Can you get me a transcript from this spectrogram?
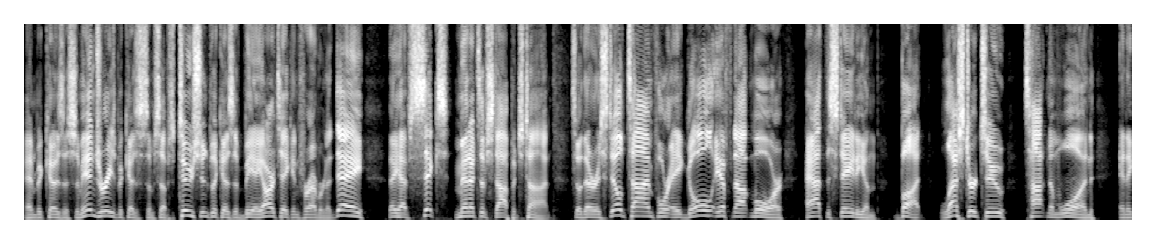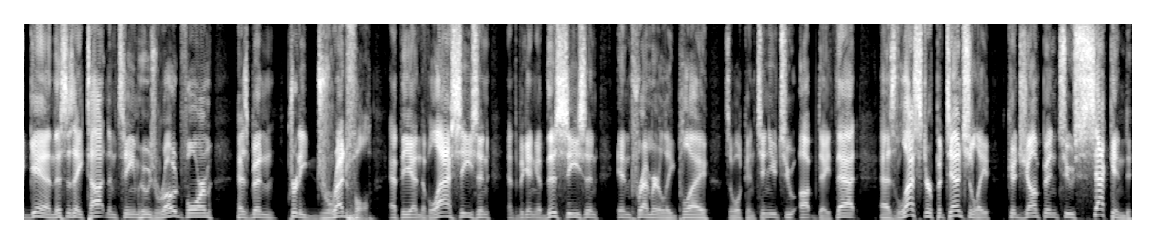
And because of some injuries, because of some substitutions, because of VAR taking forever and a day, they have six minutes of stoppage time. So there is still time for a goal, if not more, at the stadium. But Leicester 2, Tottenham 1 And again, this is a Tottenham team whose road form has been pretty dreadful at the end of last season, at the beginning of this season in Premier League play. So we'll continue to update that as Leicester potentially could jump into second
